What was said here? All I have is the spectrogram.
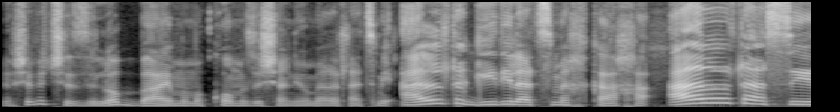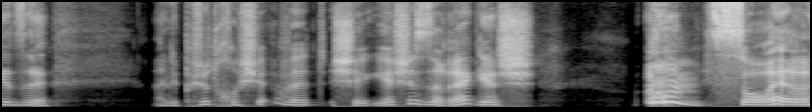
אני חושבת שזה לא בא עם המקום הזה שאני אומרת לעצמי, אל תגידי לעצמך ככה, אל תעשי את זה. אני פשוט חושבת שיש איזה רגש שורר,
